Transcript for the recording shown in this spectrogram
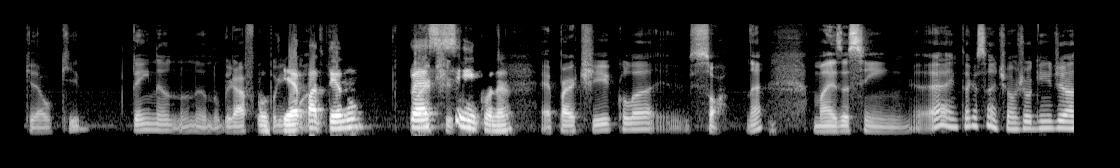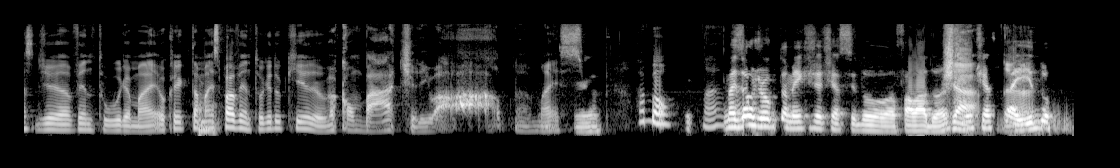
Que é o que tem no, no, no gráfico o que é pra ter no PS5, partícula. né? É partícula só né? Mas assim, é interessante, é um joguinho de, de aventura, mas eu creio que tá mais pra aventura do que combate ali, uau, mas é. tá bom. Né? Mas é um jogo também que já tinha sido falado antes, já, não tinha saído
